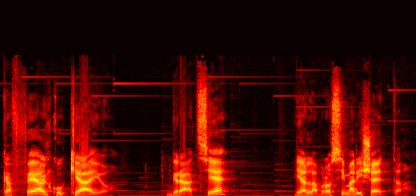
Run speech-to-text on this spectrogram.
Caffè al cucchiaio. Grazie e alla prossima ricetta!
